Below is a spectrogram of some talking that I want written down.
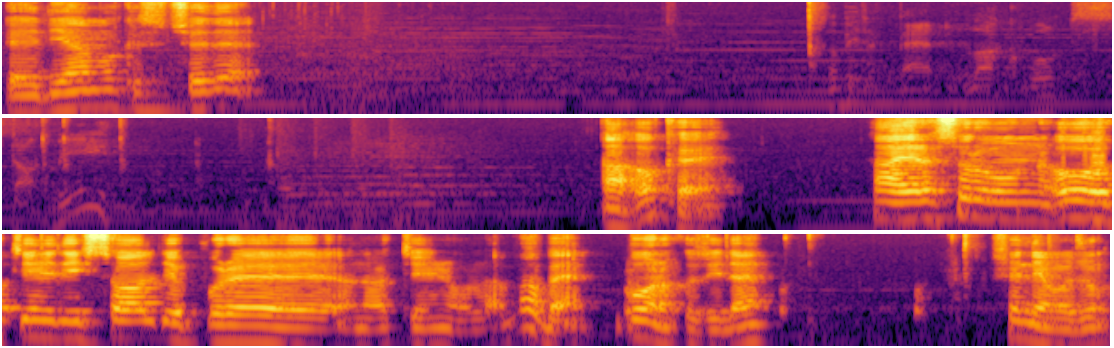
Vediamo che succede. Ah, ok. Ah, era solo un... o oh, ottieni dei soldi oppure non ottieni nulla. Vabbè, buono così, dai. Scendiamo giù.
